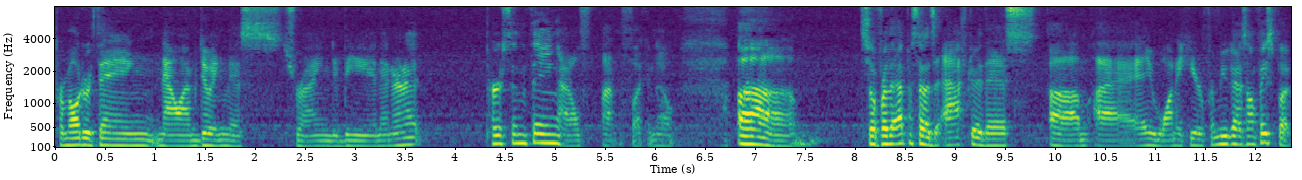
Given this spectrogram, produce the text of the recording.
promoter thing. Now i'm doing this trying to be an internet person thing i don't i don't fucking know. Um so for the episodes after this, um, I want to hear from you guys on Facebook.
